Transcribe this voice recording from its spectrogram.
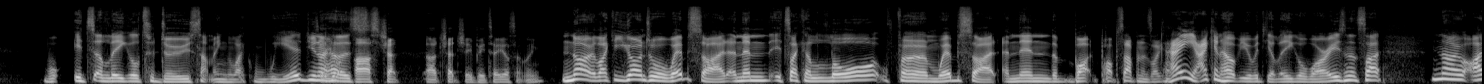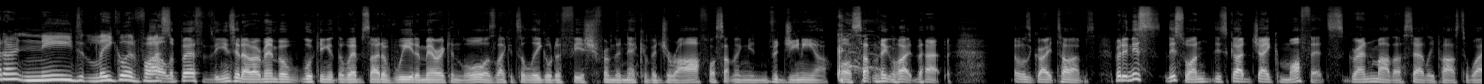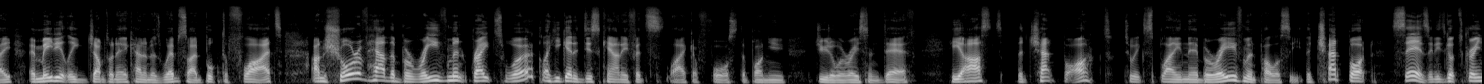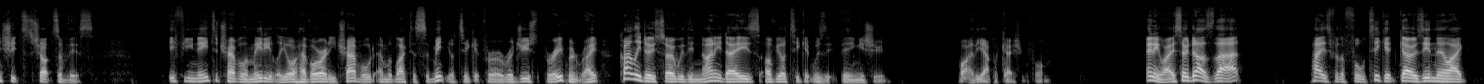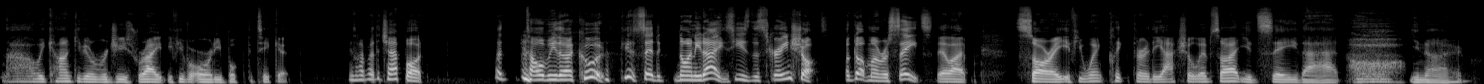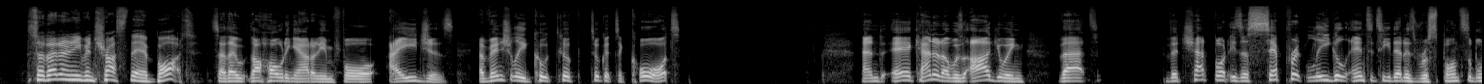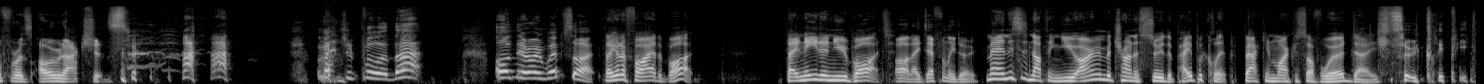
w- It's illegal to do something like weird. You know So how you ask chat uh, ChatGPT or something. no, like you go into a website and then it's like a law firm website, and then the bot pops up and it's like, hey, I can help you with your legal worries, and it's like, no, I don't need legal ah, advice. Well, the birth of the internet, I remember looking at the website of weird American laws, like it's illegal to fish from the neck of a giraffe or something in Virginia or something like that. It was great times. But in this this one, this guy Jake Moffatt's grandmother sadly passed away. Immediately jumped on Air Canada's website, booked a flight, unsure of how the bereavement rates work. Like you get a discount if it's like a forced upon you due to a recent death. He asked the chatbot to explain their bereavement policy. The chatbot says, and he's got screenshots of this. If you need to travel immediately or have already travelled and would like to submit your ticket for a reduced bereavement rate, kindly do so within 90 days of your ticket was being issued via the application form. Anyway, so does that, pays for the full ticket, goes in there like, oh, we can't give you a reduced rate if you've already booked the ticket. He's like, but the chatbot told me that I could. It said 90 days. Here's the screenshots. I got my receipts. They're like, sorry, if you went click through the actual website, you'd see that, you know, so they don't even trust their bot. so they, they're holding out on him for ages. Eventually, co- took, took it to court. And Air Canada was arguing that the chatbot is a separate legal entity that is responsible for its own actions. Imagine pulling that on their own website. They got to fire the bot. They need a new bot. Oh, they definitely do. Man, this is nothing new. I remember trying to sue the paperclip back in Microsoft Word days. Sue Clippy.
